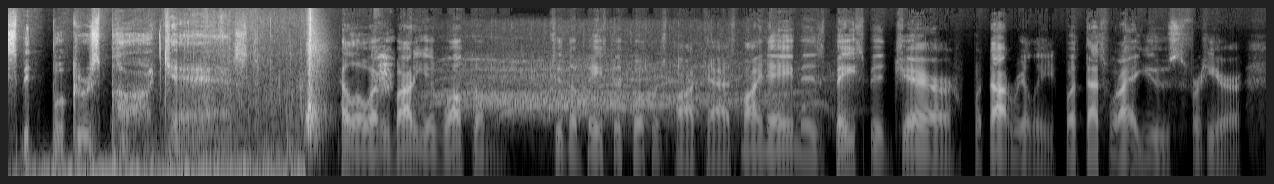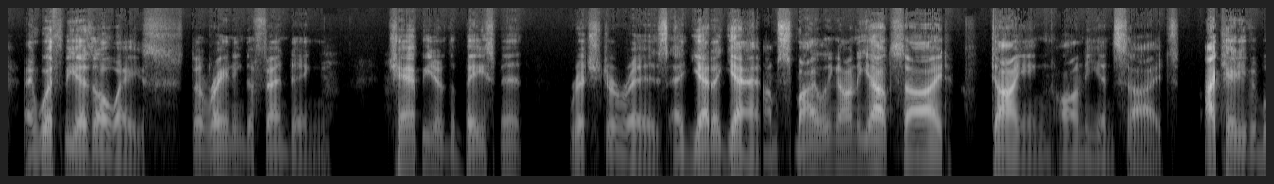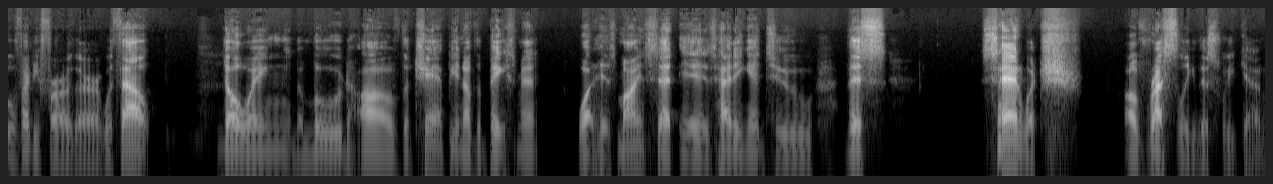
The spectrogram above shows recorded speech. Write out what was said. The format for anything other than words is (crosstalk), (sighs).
Basement Bookers Podcast. Hello, everybody, and welcome to the Basement Bookers Podcast. My name is Basement Jer, but not really, but that's what I use for here. And with me, as always, the reigning defending champion of the basement, Rich the Riz. And yet again, I'm smiling on the outside, dying on the inside. I can't even move any further without knowing the mood of the champion of the basement, what his mindset is heading into this sandwich of wrestling this weekend.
